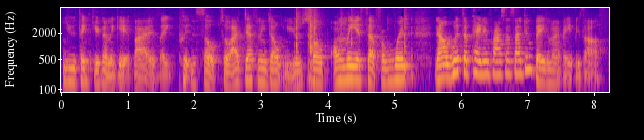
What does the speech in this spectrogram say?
you think you're gonna get by like putting soap so i definitely don't use soap only except from when now with the painting process i do bathe my babies off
